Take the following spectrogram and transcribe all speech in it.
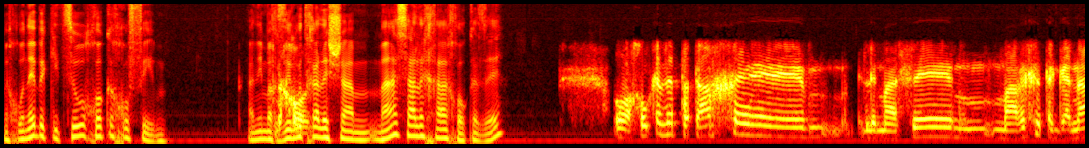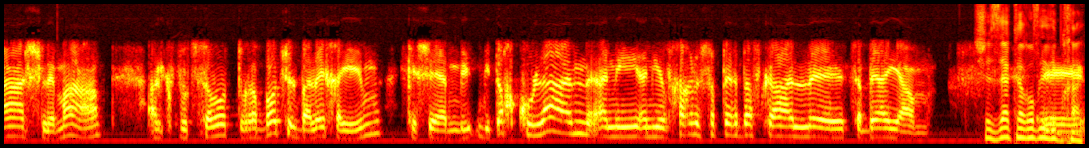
מכונה בקיצור חוק החופים. אני מחזיר נכון. אותך לשם. מה עשה לך החוק הזה? או, החוק הזה פתח אה, למעשה מערכת הגנה שלמה על קבוצות רבות של בעלי חיים, כשמתוך כולן אני, אני אבחר לספר דווקא על uh, צבי הים. שזה קרוב ללבך. Uh,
